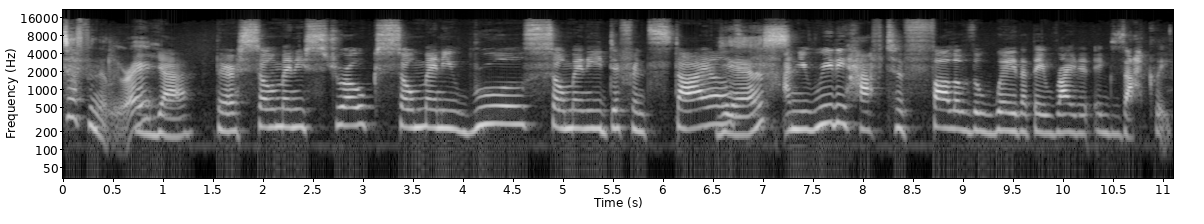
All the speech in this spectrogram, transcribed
Definitely, right? Yeah. There are so many strokes, so many rules, so many different styles. Yes. And you really have to follow the way that they write it exactly.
